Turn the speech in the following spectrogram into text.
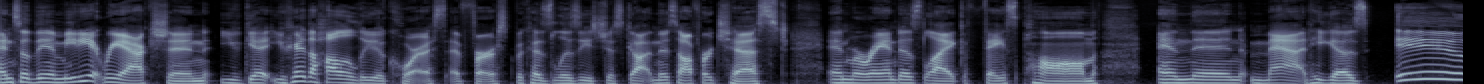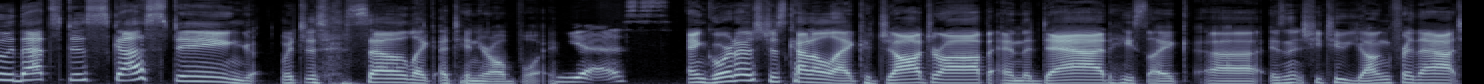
And so the immediate reaction you get, you hear the hallelujah chorus at first because Lizzie's just gotten this off her chest, and Miranda's like face palm. And then Matt, he goes, Ew, that's disgusting, which is so like a 10 year old boy. Yes. And Gordo's just kind of like jaw drop. And the dad, he's like, uh, isn't she too young for that?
